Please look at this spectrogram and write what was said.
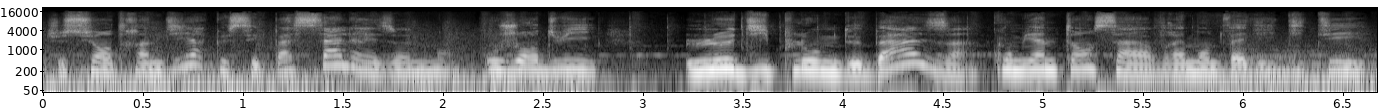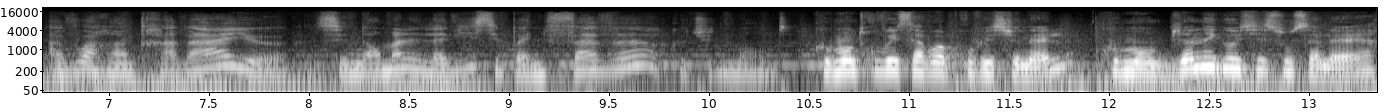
Je suis en train de dire que c'est pas ça le raisonnement. Aujourd'hui, le diplôme de base, combien de temps ça a vraiment de validité Avoir un travail, euh, c'est normal, la vie, c'est pas une faveur que tu demandes. Comment trouver sa voie professionnelle? Comment bien négocier son salaire?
